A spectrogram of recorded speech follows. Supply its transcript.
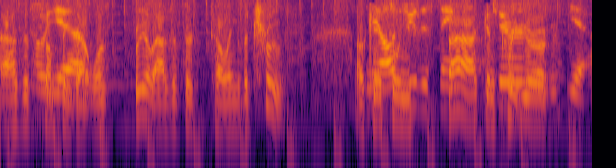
as if Oh, something yeah. that was real, as if they're telling the truth. Okay, so when you the sit same back and put your yeah.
